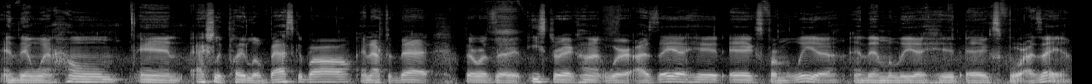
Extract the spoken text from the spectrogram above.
and then went home and actually played a little basketball. And after that, there was an Easter egg hunt where Isaiah hid eggs for Malia, and then Malia hid eggs for Isaiah.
